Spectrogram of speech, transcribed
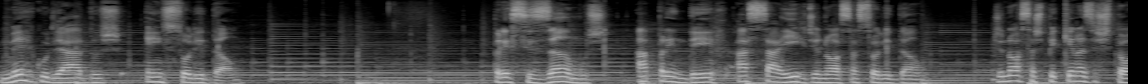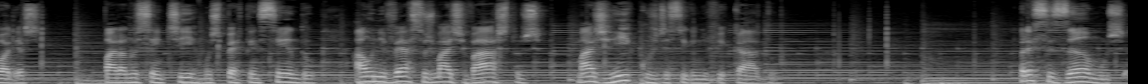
mergulhados em solidão. Precisamos aprender a sair de nossa solidão, de nossas pequenas histórias, para nos sentirmos pertencendo a universos mais vastos, mais ricos de significado. Precisamos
